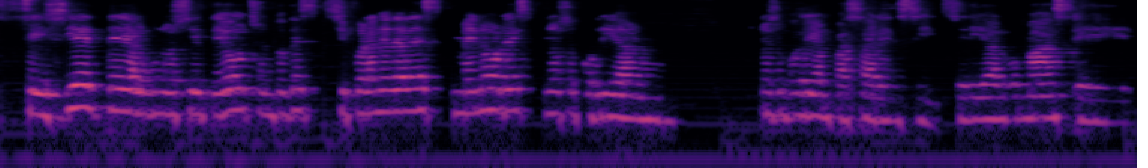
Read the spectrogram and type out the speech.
6, 7, algunos 7, 8. Entonces, si fueran edades menores, no se podrían, no se podrían pasar en sí. Sería algo más eh,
